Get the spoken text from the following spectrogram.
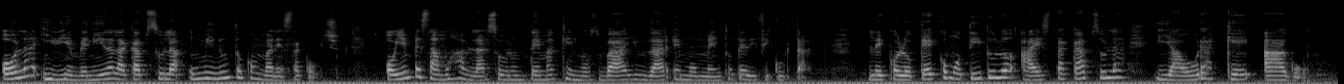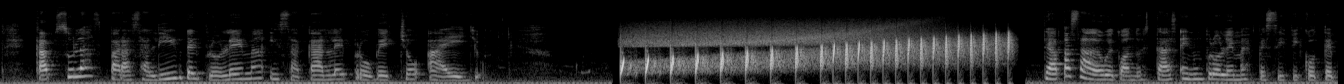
Hola y bienvenida a la cápsula Un Minuto con Vanessa Coach. Hoy empezamos a hablar sobre un tema que nos va a ayudar en momentos de dificultad. Le coloqué como título a esta cápsula ¿Y ahora qué hago? Cápsulas para salir del problema y sacarle provecho a ello. ¿Te ha pasado que cuando estás en un problema específico te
